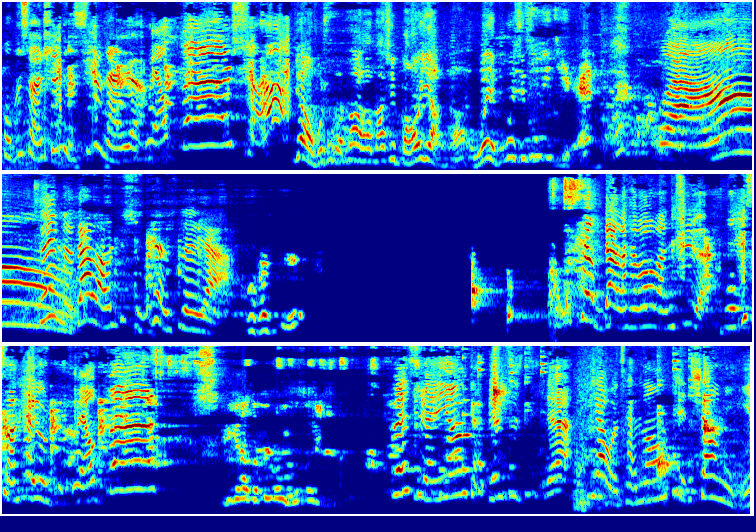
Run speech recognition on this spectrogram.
我不喜欢身体虚的男人，我要分手。要不是我大佬拿去保养了，我也不会去做一姐。哇哦！所以你的大佬是什么颜色呀？不开始。这么大了还玩玩具，我不喜欢太幼稚了，我要分。你给他做分手礼物送你。分析原因，改变自己，这样我才能配得上你。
